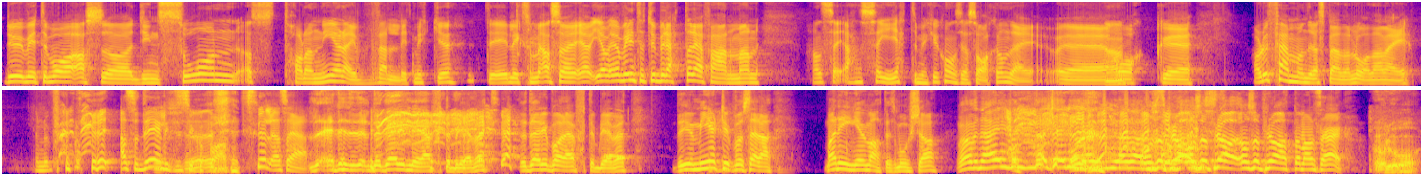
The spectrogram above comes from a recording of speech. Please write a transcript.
Du, vet du vad? Alltså, din son alltså, tar ner dig väldigt mycket. Det är liksom, alltså, jag, jag vill inte att du berättar det för han, men han säger, han säger jättemycket konstiga saker om dig. Eh, Och eh, har du 500 spänn att låna mig? Alltså det är lite psykopat, skulle jag säga. Det, det, det där är mer efterbrevet. Det där är bara efterbrevet. Det är ju mer typ att säga, man ringer Mattis morsa nej, kan ringa och så, pra, och, så pra, och så pratar man så här. Hallå?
